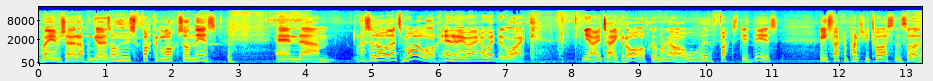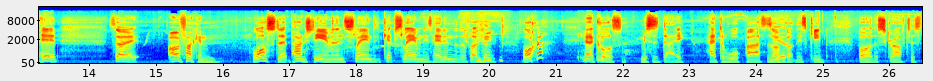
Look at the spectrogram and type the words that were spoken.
Liam showed up and goes, oh, whose fucking lock's on this? and um, I said, oh, that's my lock. Anyway, I went to like, you know, take it off because I'm like, oh, well, who the fuck's did this? He's fucking punched me twice in the side of the head. So I fucking lost it, punched him, and then slammed, kept slamming his head into the fucking locker. And of course, Mrs. Day had to walk past as I've got this kid by the scruff just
